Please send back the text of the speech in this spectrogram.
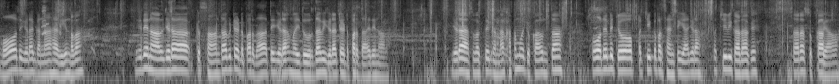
ਬਹੁਤ ਜਿਹੜਾ ਗੰਨਾ ਹੈਵੀ ਹੁੰਦਾ ਵਾ। ਇਹਦੇ ਨਾਲ ਜਿਹੜਾ ਕਿਸਾਨ ਦਾ ਵੀ ਢਿੱਡ ਭਰਦਾ ਤੇ ਜਿਹੜਾ ਮਜ਼ਦੂਰ ਦਾ ਵੀ ਜਿਹੜਾ ਢਿੱਡ ਭਰਦਾ ਇਹਦੇ ਨਾਲ। ਜਿਹੜਾ ਇਸ ਵਕਤ ਗੰਨਾ ਖਤਮ ਹੋ ਚੁੱਕਾ, ਹੁਣ ਤਾਂ 100 ਦੇ ਵਿੱਚੋਂ 25% ਹੀ ਆ ਜਿਹੜਾ 25 ਵੀ ਕਹਦਾ ਕਿ ਸਾਰਾ ਸੁੱਕਾ ਪਿਆ ਵਾ।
